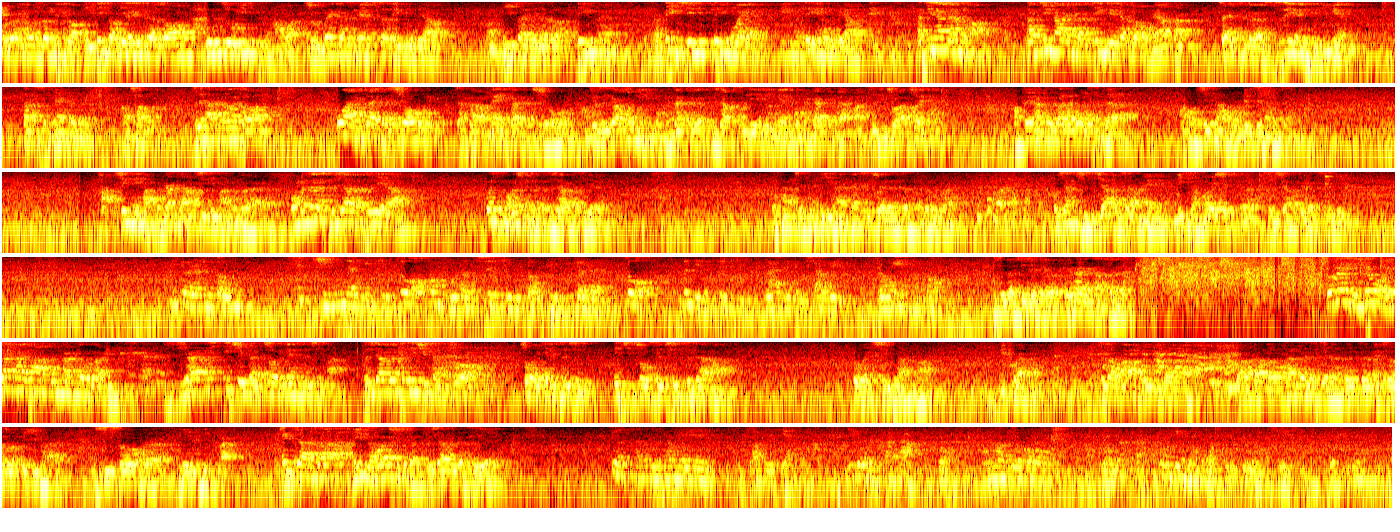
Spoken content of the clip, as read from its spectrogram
我们说定高低，定高低的意思就是说孤注一掷啊，我准备在这边设定目标啊。第三个叫做定人，呃，定心、定位、定目标。那今天要讲什么？那进到一个境界，叫做我们要当在这个事业里面当什么样的人？好，从这堂课会从。外在的修为讲到内在的修为啊，就是告诉你，我们在这个直销事业里面，我们该怎么样把自己做到最好。好，这堂课大概会讲这样。好，我先看我的故事有没有讲。好，吸引力法则，刚讲到吸引力法则，对不对？我们这个直销的事业啊，为什么会选择直销的事业？我看前面第一排应该是最认真的，对不对？我想请教一下美女，你怎么会选择直销这个事业？一个人总一群人一起做共同的事情，总比一个人做自己的事情来的有效率，容易成功。是的，谢谢，给给他一个掌声。所以你跟我一样害怕孤单，对不对？喜欢一一群人做一件事情嘛？直销就是一群人做做一件事情，一起做事情，是这样吗？会不会心跳很快？会？知道我要反应对不对？糟糕了，我看这个姐姐很认真，每次都坐第一排，吸收我的天平。请教一下，你怎么会选择直销这个事业？就诚如那位小姐讲的嘛，一个人单打独斗，然后就。有固定的模式是我们学习，也不用自己。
